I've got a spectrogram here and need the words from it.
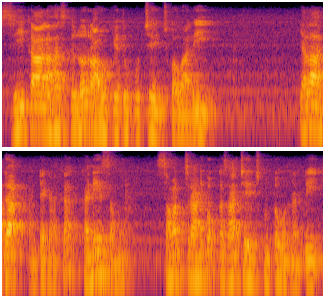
శ్రీకాళహస్తిలో రాహుకేతు పూజ చేయించుకోవాలి. ఎలాగా అంటే కనుక కనీసము సంవత్సరానికి ఒక్కసారి చేయించుకుంటూ ఉండండి.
